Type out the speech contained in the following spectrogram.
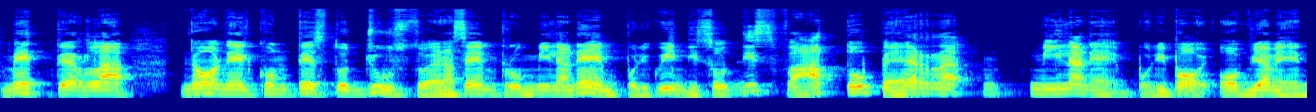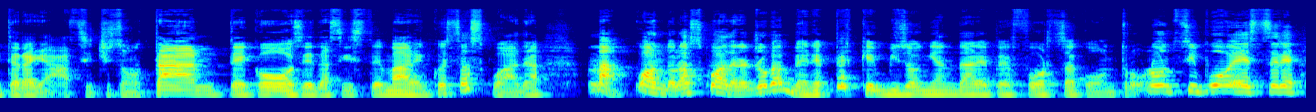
metterla no, nel contesto giusto, era sempre un Milan-Empoli, quindi soddisfatto per Milan-Empoli. Poi, ovviamente, ragazzi, ci sono tante cose da sistemare in questa squadra, ma quando la squadra gioca bene, perché bisogna andare per forza contro? Non si può essere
